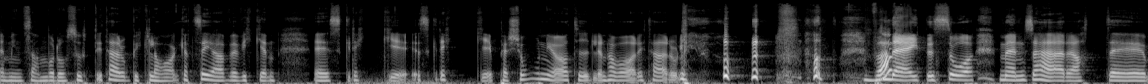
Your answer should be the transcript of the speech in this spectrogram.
min sambo då suttit här och beklagat sig över vilken eh, skräck, skräckperson jag tydligen har varit här och att, Va? Nej, inte så. Men så här att eh,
